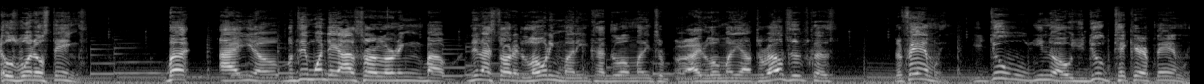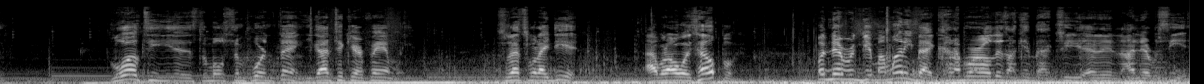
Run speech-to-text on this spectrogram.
it was one of those things. But I, you know, but then one day I started learning about. Then I started loaning money because I had to loan money to. I loan money out to relatives because they're family. You do, you know, you do take care of family. Loyalty is the most important thing. You gotta take care of family. So that's what I did. I would always help them, but never get my money back. Can I borrow this? I'll get back to you, and then I never see it,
